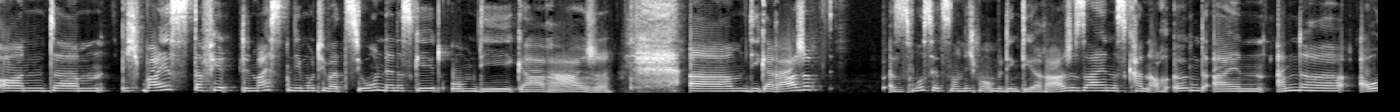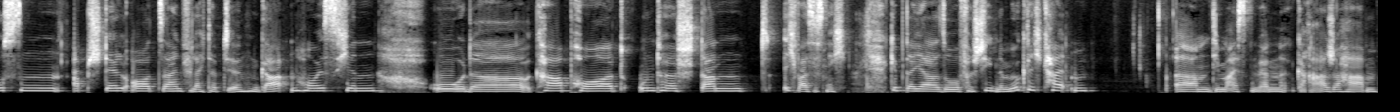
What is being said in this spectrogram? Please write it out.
Und ähm, ich weiß, da fehlt den meisten die Motivation, denn es geht um die Garage. Ähm, die Garage also es muss jetzt noch nicht mal unbedingt die Garage sein, es kann auch irgendein anderer Außenabstellort sein. Vielleicht habt ihr irgendein Gartenhäuschen oder Carport, Unterstand, ich weiß es nicht. Gibt da ja so verschiedene Möglichkeiten. Ähm, die meisten werden Garage haben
